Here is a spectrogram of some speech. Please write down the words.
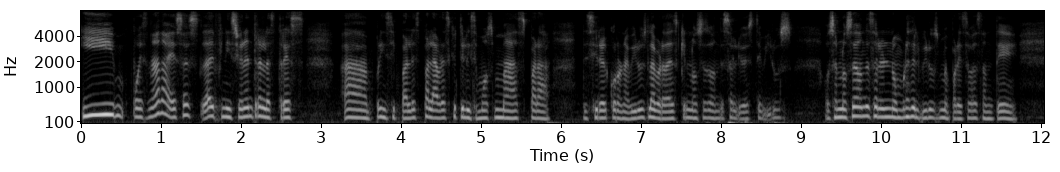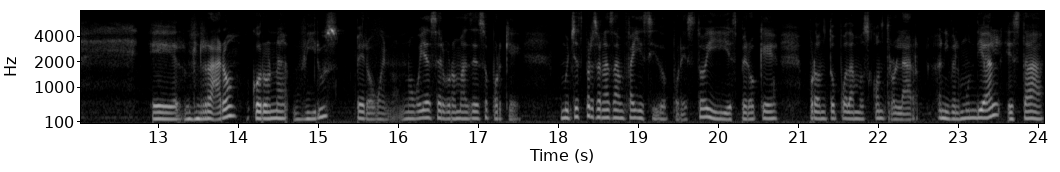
Y pues nada, esa es la definición entre las tres principales palabras que utilicemos más para decir el coronavirus. La verdad es que no sé dónde salió este virus. O sea, no sé dónde salió el nombre del virus. Me parece bastante eh, raro, coronavirus. Pero bueno, no voy a hacer bromas de eso porque muchas personas han fallecido por esto y espero que pronto podamos controlar a nivel mundial esta,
